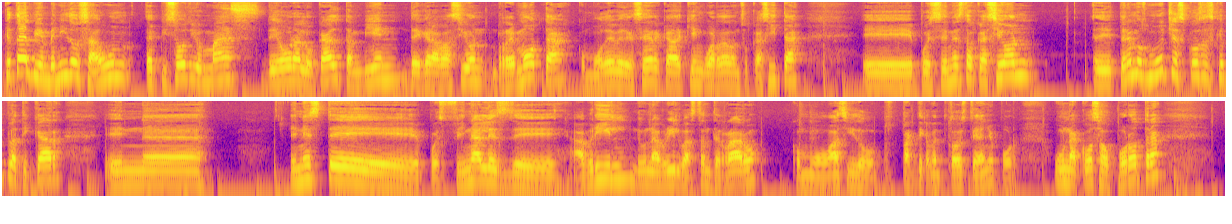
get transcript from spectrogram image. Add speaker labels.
Speaker 1: ¿Qué tal? Bienvenidos a un episodio más de Hora Local, también de grabación remota, como debe de ser, cada quien guardado en su casita. Eh, pues en esta ocasión eh, tenemos muchas cosas que platicar en, eh, en este, pues finales de abril, de un abril bastante raro, como ha sido pues, prácticamente todo este año por una cosa o por otra.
